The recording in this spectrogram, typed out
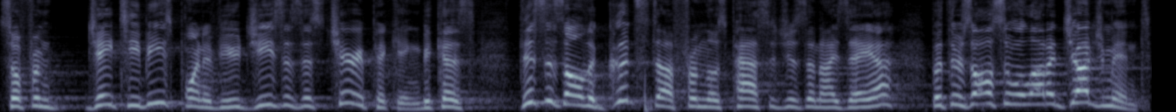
So, from JTB's point of view, Jesus is cherry picking because this is all the good stuff from those passages in Isaiah, but there's also a lot of judgment.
